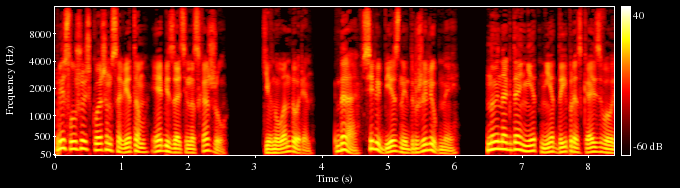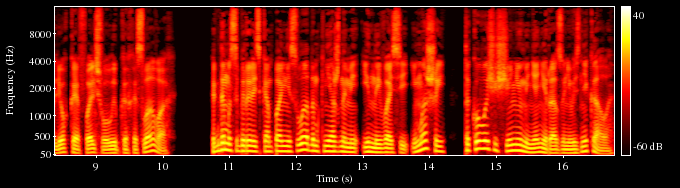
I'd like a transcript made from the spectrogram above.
Прислушаюсь к вашим советам и обязательно схожу. Кивнул Андорин. Да, все любезные, дружелюбные. Но иногда нет-нет, да и проскальзывала легкая фальшь в улыбках и словах. Когда мы собирались в компании с Владом, Княжными, Инной, Васей и Машей, такого ощущения у меня ни разу не возникало.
